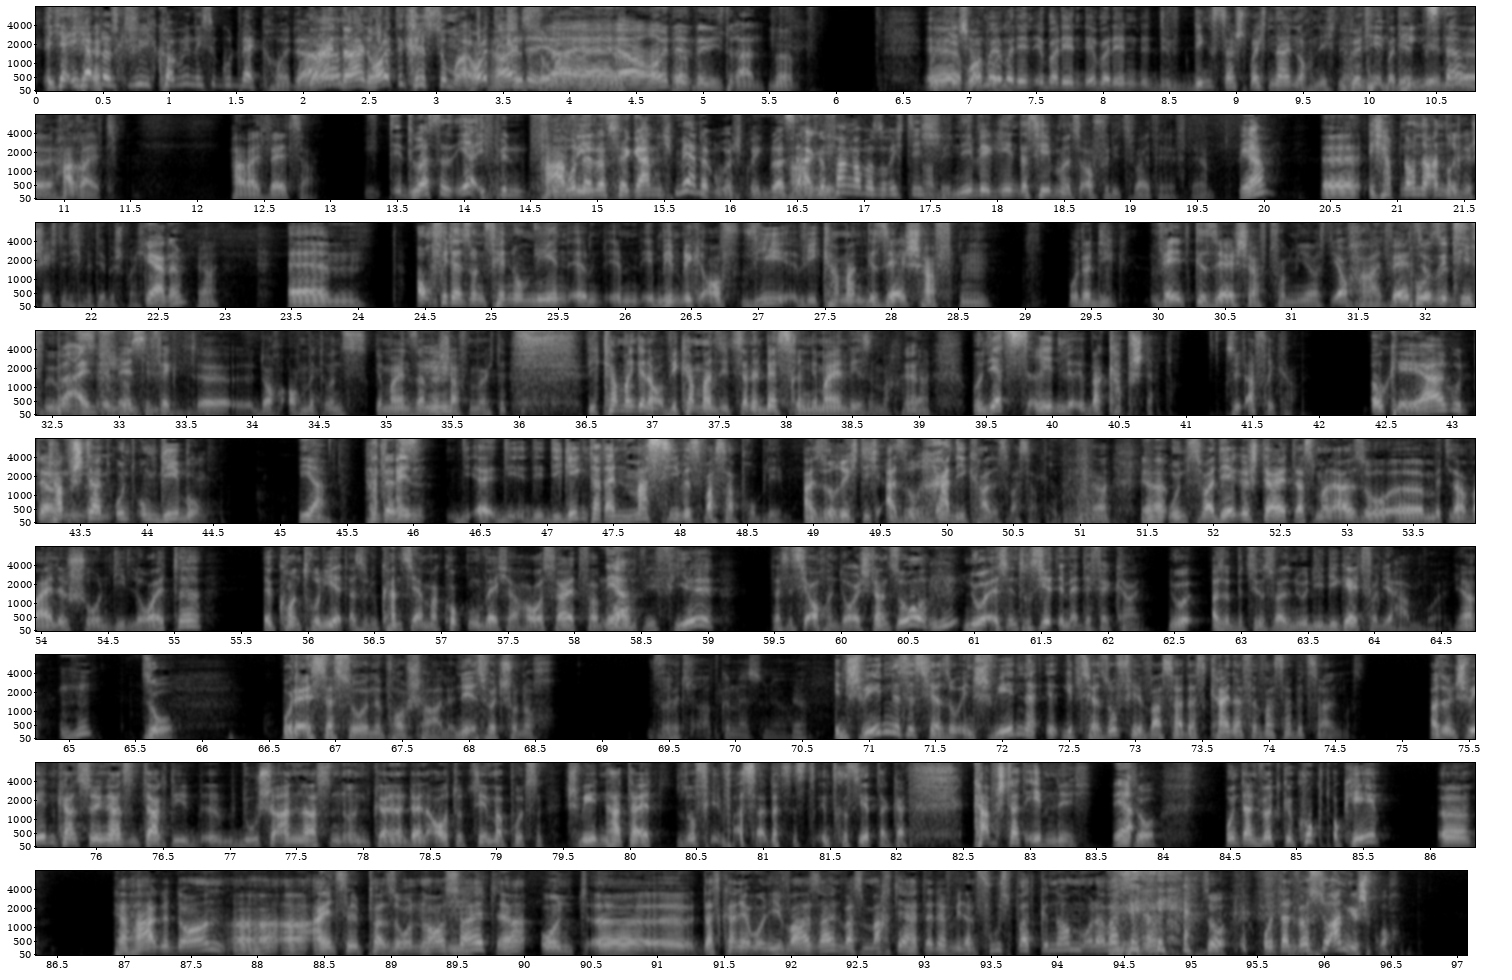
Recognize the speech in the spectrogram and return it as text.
Ich, ich habe das Gefühl, ich komme hier nicht so gut weg heute. Nein, nein, heute kriegst du mal. Heute, kriegst Heute, du ja, mal. ja, ja, heute Ja. bin ich dran. Ne? Äh, wollen wir über den, über den, über den Dings da sprechen? Nein, noch nicht. Noch Über nicht. den über den, den äh, Harald. Harald Welzer. Du hast das, ja, ich bin HW. verwundert, dass wir gar nicht mehr darüber sprechen. Du hast ja HW. angefangen, aber so richtig. HB. Nee, wir gehen, das heben wir uns auf für die zweite Hälfte. Ja. Ja, Äh, ich habe noch eine andere Geschichte, die ich mit dir bespreche. gerne. Ähm, auch wieder so ein Phänomen im, im, im Hinblick auf, wie, wie kann man Gesellschaften oder die Weltgesellschaft von mir aus, die auch Harald Welzer Positiv übrigens im. Endeffekt äh, doch auch mit uns gemeinsam Mhm. erschaffen möchte. Wie kann man, genau, wie kann man sie zu einem besseren Gemeinwesen machen? Ja. Ja. Und jetzt reden wir über Kapstadt, Südafrika. Okay, ja, gut. Dann, Kapstadt und Umgebung. ja. Hat das, ein, die, äh, die, die, die Gegend hat ein massives Wasserproblem. Also richtig, also radikales Wasserproblem. Ja? ja. Und zwar der Gestalt, dass man also äh, mittlerweile schon die Leute äh, kontrolliert. Also du kannst ja mal gucken, welcher Haushalt verbraucht Ja. wie viel. Das ist ja auch in Deutschland so. Mhm. Nur es interessiert im Endeffekt keinen. Nur, also beziehungsweise nur die, die Geld von dir haben wollen. Ja. Mhm. So. Oder ist das so eine Pauschale? Nee, es wird schon noch. Wird abgemessen, ja. Ja. In Schweden ist es ja so, in Schweden gibt es ja so viel Wasser, dass keiner für Wasser bezahlen muss. Also in Schweden kannst du den ganzen Tag die äh, Dusche anlassen und können dein Auto zehnmal putzen. Schweden hat halt so viel Wasser, das ist, interessiert da keinen. Kapstadt eben nicht. Ja. So. Und dann wird geguckt, okay, äh, Herr Hagedorn, aha, Einzelpersonenhaushalt, ja, und äh, äh, das kann ja wohl nicht wahr sein. Was macht er? Hat er da wieder ein Fußbad genommen oder was? Ja? So. Und dann wirst du angesprochen.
